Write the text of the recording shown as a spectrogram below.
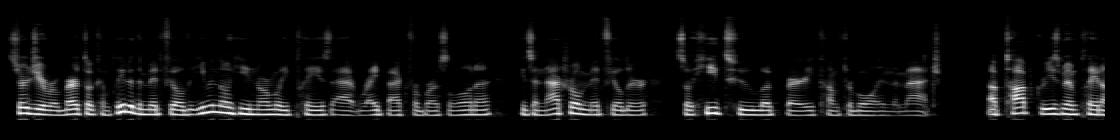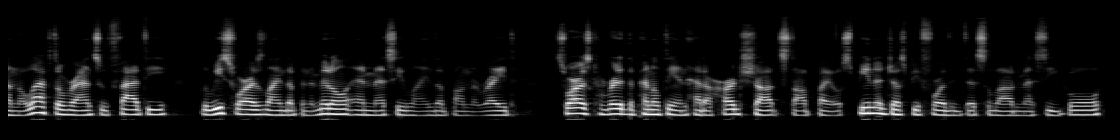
Sergio Roberto completed the midfield even though he normally plays at right back for Barcelona. He's a natural midfielder, so he too looked very comfortable in the match. Up top, Griezmann played on the left over Ansu Fati, Luis Suarez lined up in the middle, and Messi lined up on the right. Suarez converted the penalty and had a hard shot stopped by Ospina just before the disallowed Messi goal.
